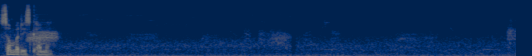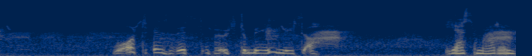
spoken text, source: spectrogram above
Somebody's coming. What is this supposed to mean, Lisa? Yes, madam.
